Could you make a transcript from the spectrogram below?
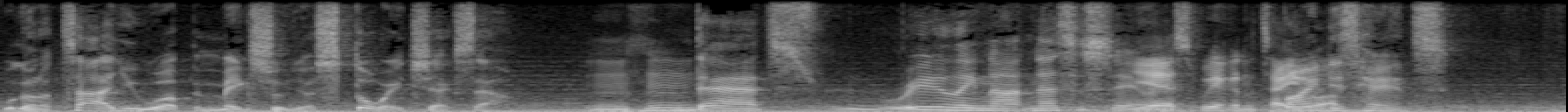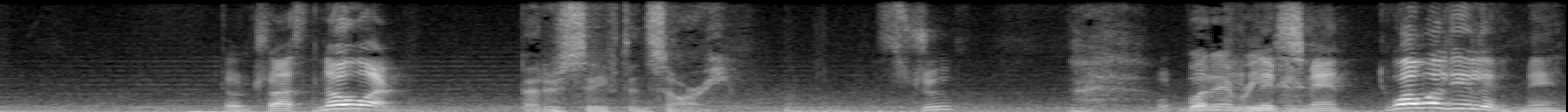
We're gonna tie you up and make sure your story checks out. Mm-hmm. That's really not necessary. Yes, we're gonna tie you up. Bind his hands. Don't trust no one. Better safe than sorry. It's true. What world Whatever you you live in, man? What world you live in, man?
